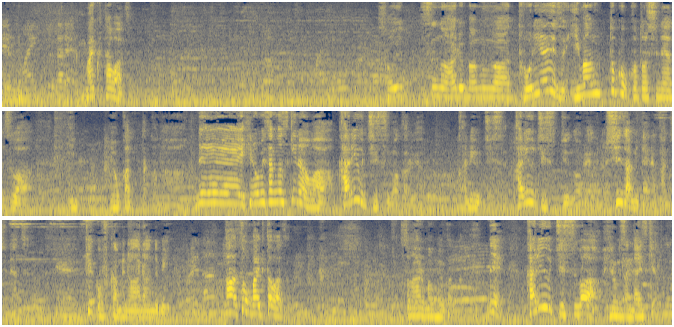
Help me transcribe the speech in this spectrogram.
えマイク誰？マイク・タワーズそいつのアルバムはとりあえず今んとこ今年のやつはい良かったかな。でヒロミさんが好きなのはカリウチスわかるやろカリウチス。カリウチスっていうの俺やけどシザみたいな感じのやつ。結構深めの R&B あそうマイク・タワーズ。そのアルバム良かった。でカリウチスはヒロミさん大好きやと思う。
